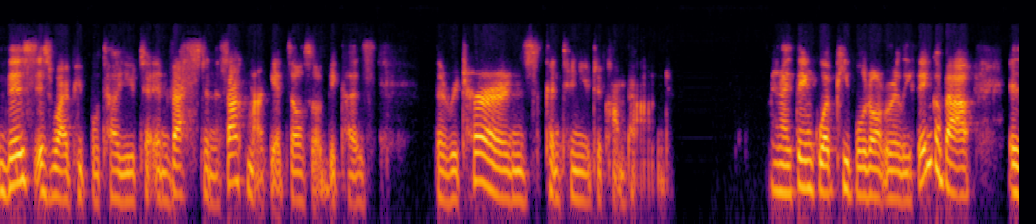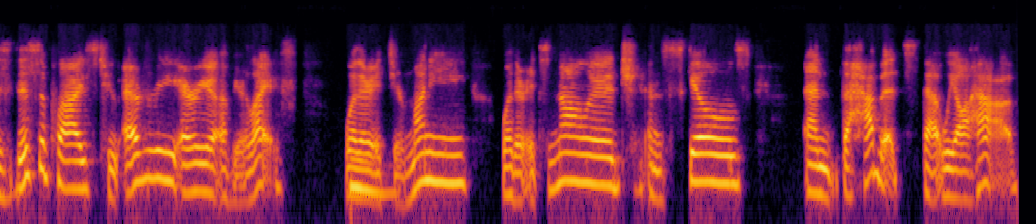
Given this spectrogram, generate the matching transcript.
this is why people tell you to invest in the stock markets also because the returns continue to compound. And I think what people don't really think about is this applies to every area of your life whether mm. it's your money, whether it's knowledge and skills and the habits that we all have.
